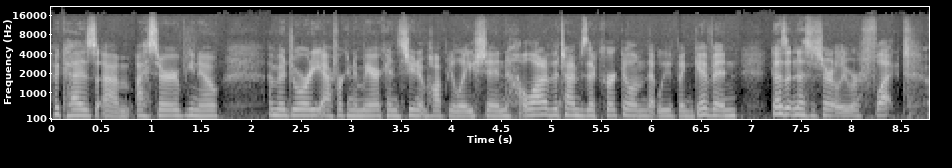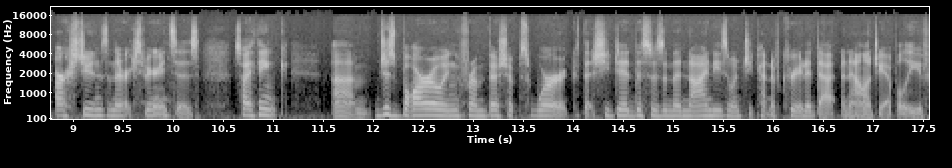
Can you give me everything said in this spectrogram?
because um, I serve, you know, a majority African American student population, a lot of the times the curriculum that we've been given doesn't necessarily reflect our students and their experiences. So I think um, just borrowing from Bishop's work that she did. This was in the 90s when she kind of created that analogy, I believe.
